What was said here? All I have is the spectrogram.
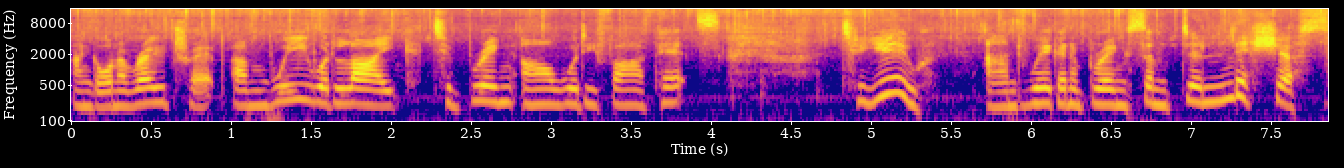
and go on a road trip, and we would like to bring our Woodee fire pits to you. And we're going to bring some delicious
